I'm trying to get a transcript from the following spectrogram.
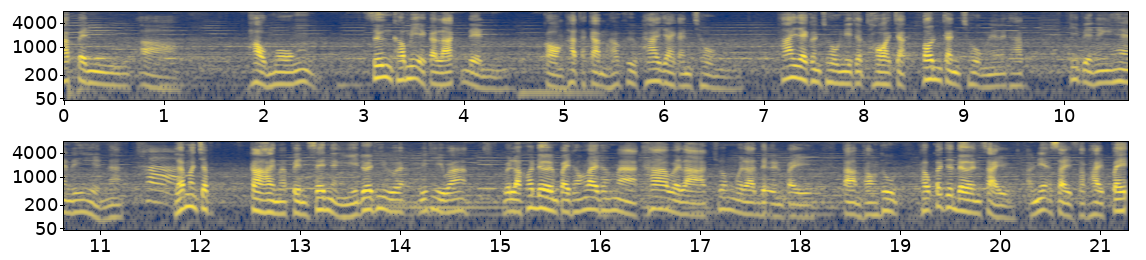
นี่นะครับเป็นอ่าเผ่ามงซึ่งเขามีเอกลักษณ์เด่นของหัตถกรรมของเขาคือผ้าใยกัญชง ผ้าใยกัญชงเนี่ยจะทอจากต้นกัญชงเนี่ยนะครับ ที่เป็นแห้งๆที่เห็นนะค่ะแล้วมันจะกลายมาเป็นเส้นอย่างนี้ด้วยที่ว่าวิธีว่า เวลาเขาเดินไปท้องไร่ท้องนาค่าเวลาช่วงเวลาเดินไปตามท้องทุ่งเขาก็จะเดินใส่อันเนี้ยใส่สะพายเป้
